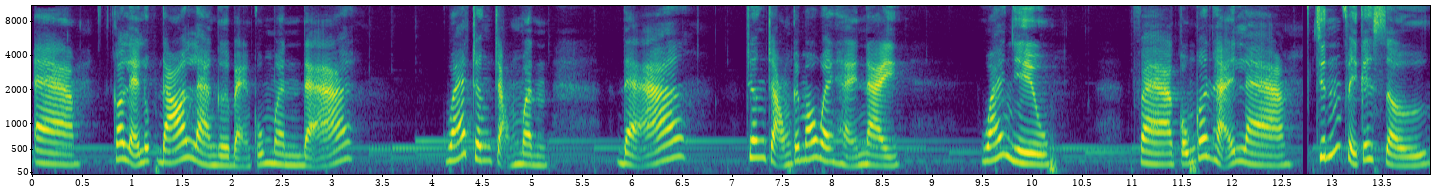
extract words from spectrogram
à có lẽ lúc đó là người bạn của mình đã quá trân trọng mình, đã trân trọng cái mối quan hệ này quá nhiều. Và cũng có thể là chính vì cái sự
